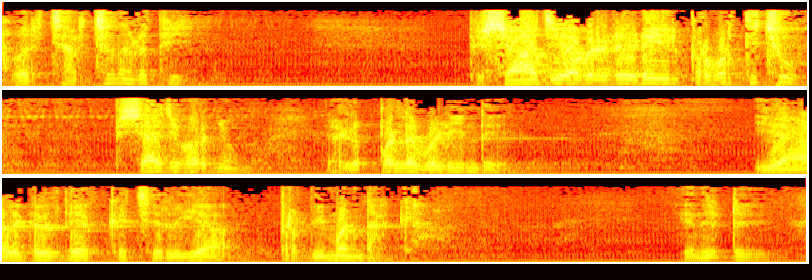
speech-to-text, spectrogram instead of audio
അവർ ചർച്ച നടത്തി. പിശാജ് അവരുടെ ഇടയിൽ പ്രവർത്തിച്ചു. പിശാജ് പറഞ്ഞു എളുപ്പമുള്ള വഴിയുണ്ട്. ഈ ആളുകളുടെയൊക്കെ ചെറിയ പ്രതിമ ഉണ്ടാക്കുക. എന്നിട്ട്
